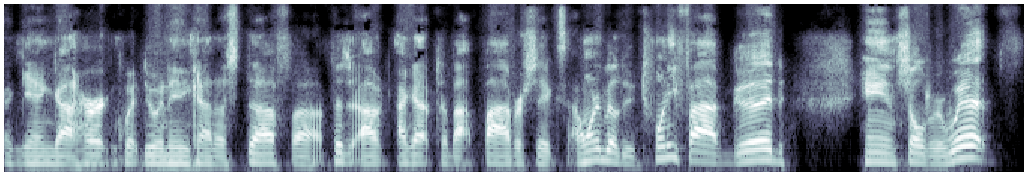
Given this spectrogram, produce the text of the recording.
again got hurt and quit doing any kind of stuff, uh, I, I got up to about five or six. I want to be able to do 25 good hand shoulder width,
